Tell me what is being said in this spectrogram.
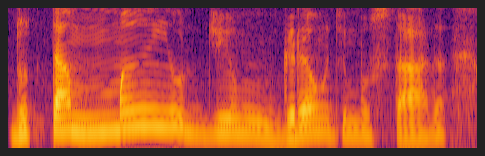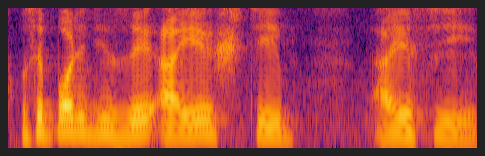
do tamanho de um grão de mostarda, você pode dizer a este a este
